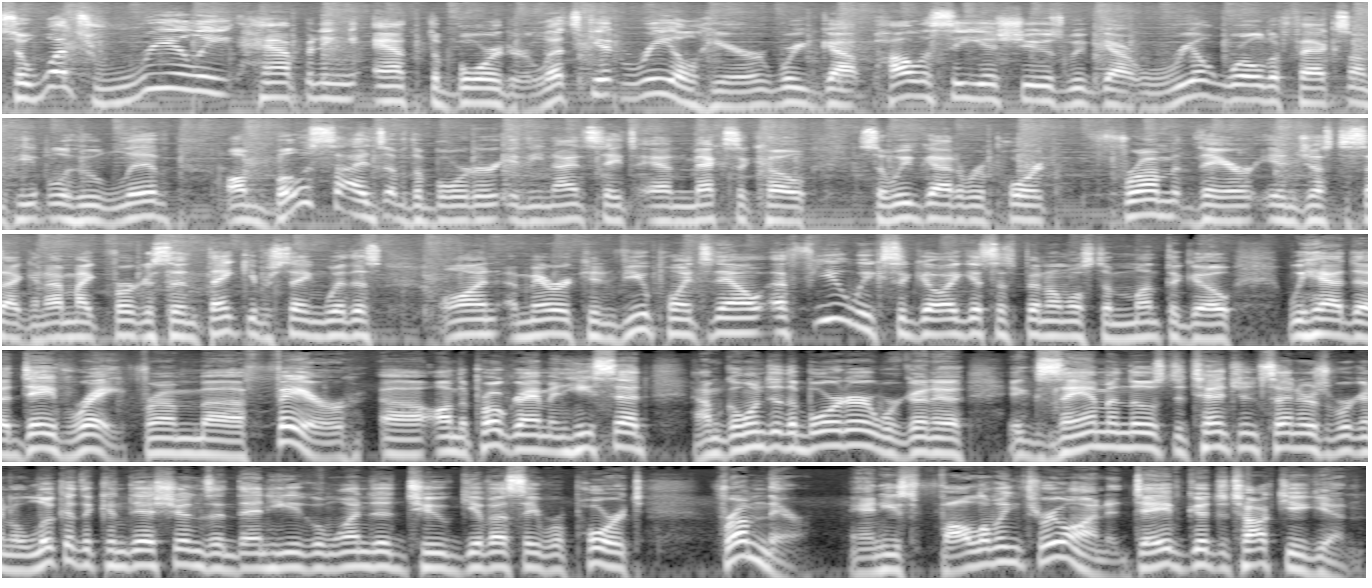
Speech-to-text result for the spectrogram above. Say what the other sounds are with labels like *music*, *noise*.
So, what's really happening at the border? Let's get real here. We've got policy issues, we've got real world effects on people who live on both sides of the border in the United States and Mexico. So, we've got a report from there in just a second. I'm Mike Ferguson. Thank you for staying with us on American Viewpoints. Now, a few weeks ago, I guess it's been almost a month ago, we had uh, Dave Ray from uh, FAIR uh, on the program, and he said, I'm going to the border. We're going to examine those detention centers. We're going to look at the conditions, and then he wanted to give us a report from there. And he's following through on it. Dave, good to talk to you again.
